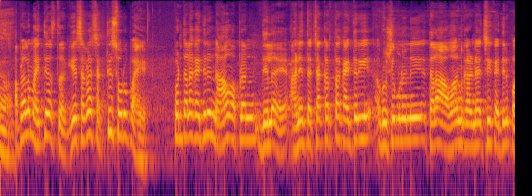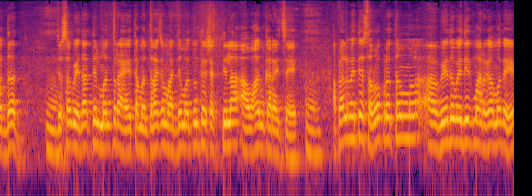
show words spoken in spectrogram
हा. आपल्याला माहिती असतं की हे सगळं शक्ती स्वरूप आहे. पण त्याला काहीतरी नाव आपल्याला दिलंय आणि त्याच्याकरता काहीतरी ऋषीमुनींनी त्याला आवाहन करण्याची काहीतरी पद्धत. जसं वेदातील मंत्र आहे त्या मंत्राच्या माध्यमातून त्या शक्तीला आवाहन करायचं आहे आपल्याला माहिती आहे सर्वप्रथम अ, वेदवैदिक मार्गामध्ये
